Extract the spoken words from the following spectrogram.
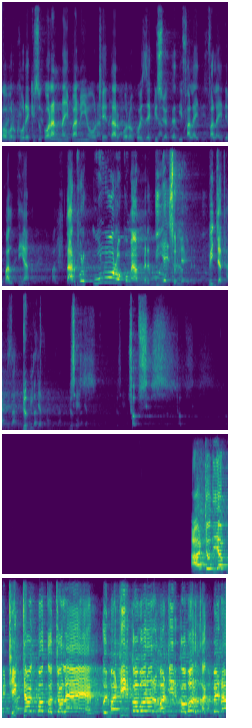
কবর খোরে কিছু করার নাই, পানিও ওঠে। তারপরও কই যে কিছু একটা দিয়ে ফালাই দে ফালাই দে, বালতি আন। তারপর কোন রকমে আপনার দিয়েই চলে আইবে বিজ্জা থাকবে ডুবি শেষ। সব শেষ। যদি আপনি ঠিকঠাক মতো চলেন, ওই মাটির কবর আর মাটির কবর থাকবে না।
